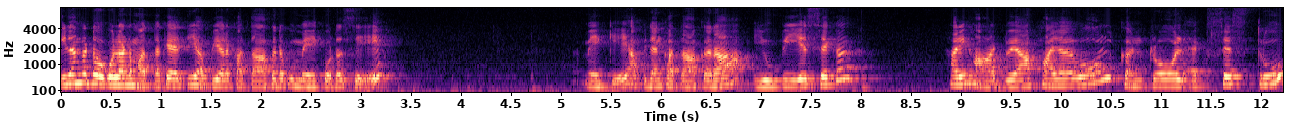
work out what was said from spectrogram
ඊළඟට ඕගොල්ලන්ට මතක ඇති අපි අර කතා කරපු මේ කොටසේ මේකේ අපි දැන් කතා කරා UPS එක හරි hardware firewall control access through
